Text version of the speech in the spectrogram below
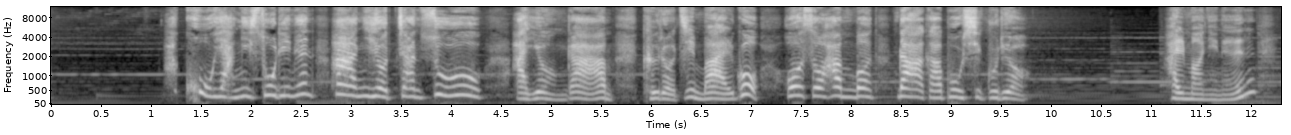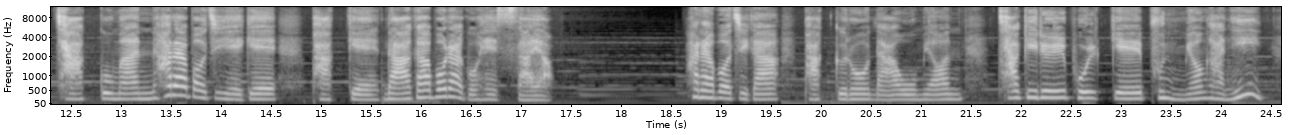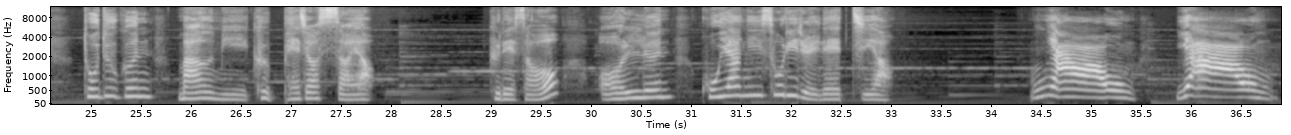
아, 고양이 소리는 아니었잖수. 아, 영감, 그러지 말고 어서 한번 나가보시구려. 할머니는 자꾸만 할아버지에게 밖에 나가보라고 했어요. 할아버지가 밖으로 나오면 자기를 볼 게 분명하니 도둑은 마음이 급해졌어요. 그래서 얼른 고양이 소리를 냈지요. 야옹, 야옹.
